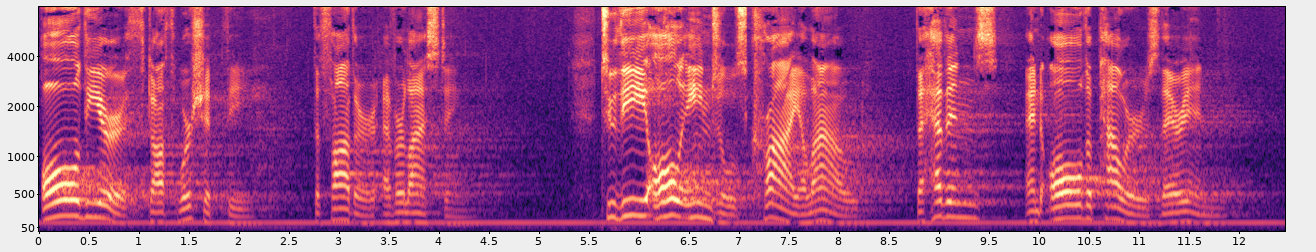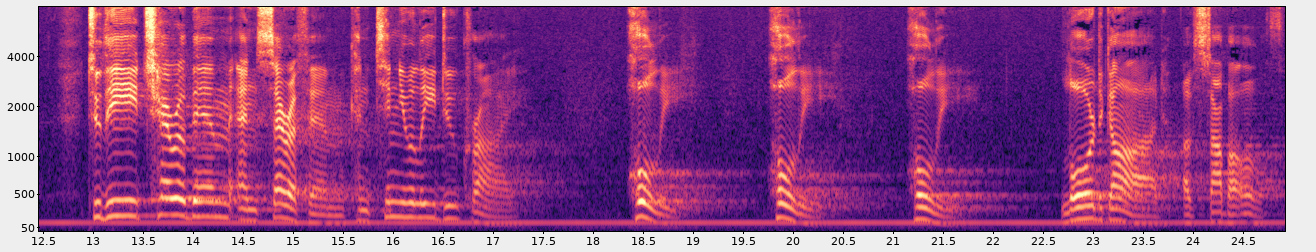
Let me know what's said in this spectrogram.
All the earth doth worship thee, the Father everlasting. To thee all angels cry aloud, the heavens and all the powers therein. To thee cherubim and seraphim continually do cry, Holy, holy, holy, Lord God of Sabaoth.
